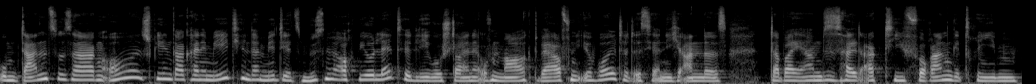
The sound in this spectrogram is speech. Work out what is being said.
um dann zu sagen, oh, es spielen gar keine Mädchen damit, jetzt müssen wir auch violette Legosteine auf den Markt werfen, ihr wolltet es ja nicht anders. Dabei haben sie es halt aktiv vorangetrieben.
